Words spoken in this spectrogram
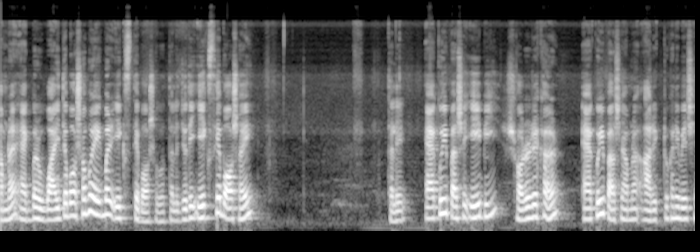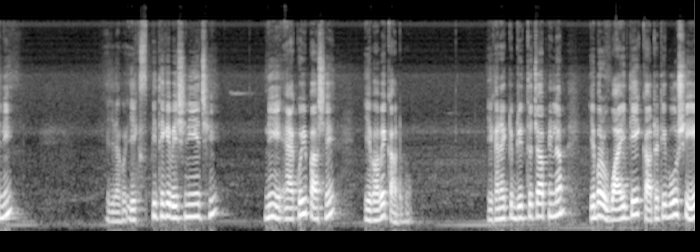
আমরা একবার ওয়াইতে বসাবো, একবার এক্সতে বসাবো। তাহলে যদি এক্সে বসাই, তাহলে একই পাশে এ বি সরলরেখার একই পাশে আমরা আর একটুখানি বেশি নিই। এই যে দেখো এক্সপি থেকে বেশি নিয়েছি, নিয়ে একই পাশে এভাবে কাটবো। এখানে একটি বৃত্তচাপ নিলাম, এবার ওয়াইতে কাটাটি বসিয়ে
